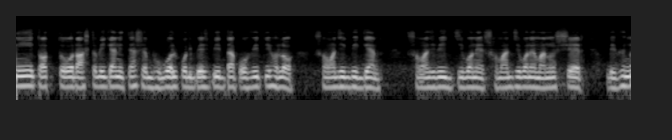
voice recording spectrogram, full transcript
নৃতত্ত্ব রাষ্ট্রবিজ্ঞান, ইতিহাসে ভূগোল, পরিবেশবিদ্যা প্রভৃতি হলো সামাজিক বিজ্ঞান। সামাজিক জীবনের সমাজ জীবনে মানুষের বিভিন্ন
